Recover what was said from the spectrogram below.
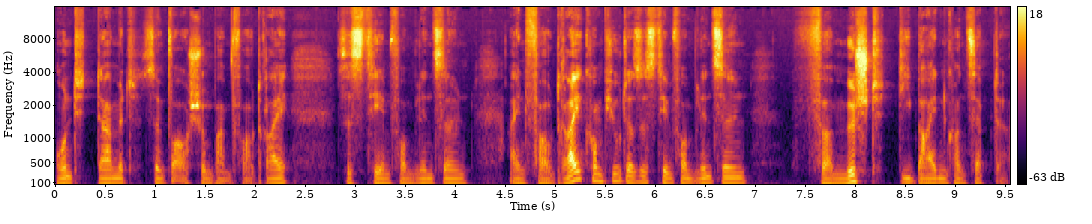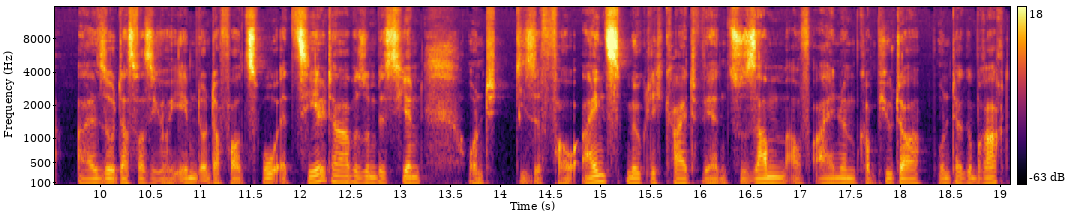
Und damit sind wir auch schon beim V3-System vom Blinzeln. Ein V3-Computersystem vom Blinzeln vermischt die beiden Konzepte. Also das, was ich euch eben unter V2 erzählt habe, so ein bisschen. Und diese V1-Möglichkeit werden zusammen auf einem Computer untergebracht.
